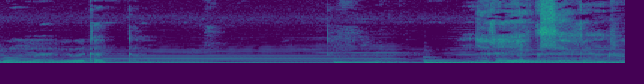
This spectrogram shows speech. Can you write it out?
वो मैं अभी बताता हूँ। जरा एक सेकंड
